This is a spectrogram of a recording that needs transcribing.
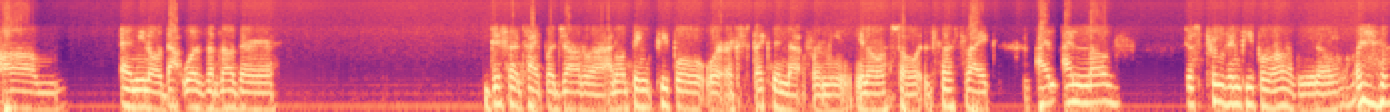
Um, and you know that was another different type of genre. I don't think people were expecting that from me. You know, so it's just like I I love just proving people wrong. You know.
